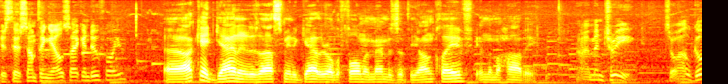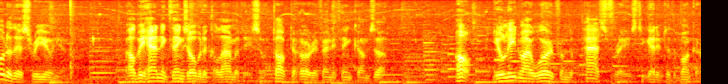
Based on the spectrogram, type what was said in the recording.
Is there something else I can do for you? uh, Arcade Gannon has asked me to gather all the former members of the Enclave in the Mojave. I'm intrigued, so I'll go to this reunion. I'll be handing things over to Calamity, so talk to her if anything comes up. Oh, you'll need my word from the passphrase to get into the bunker.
